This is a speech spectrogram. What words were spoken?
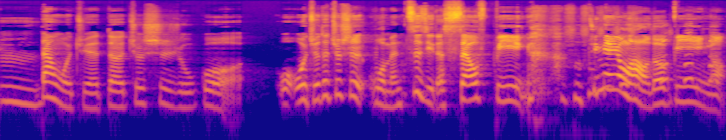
嗯，但我觉得就是如果我我觉得就是我们自己的 self being，今天用了好多 being 哦，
